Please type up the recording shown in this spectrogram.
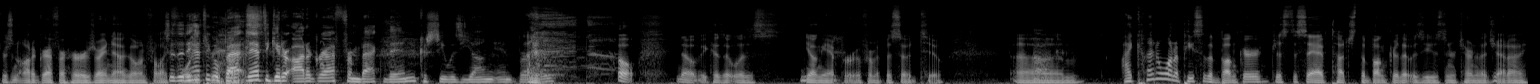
There's an autograph of hers right now going for like. so they have to go 43 back? They have to get her autograph from back then because she was young and burly. Oh no, because it was young Aunt Beru from episode two. Um, okay. I kind of want a piece of the bunker just to say I've touched the bunker that was used in Return of the Jedi.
